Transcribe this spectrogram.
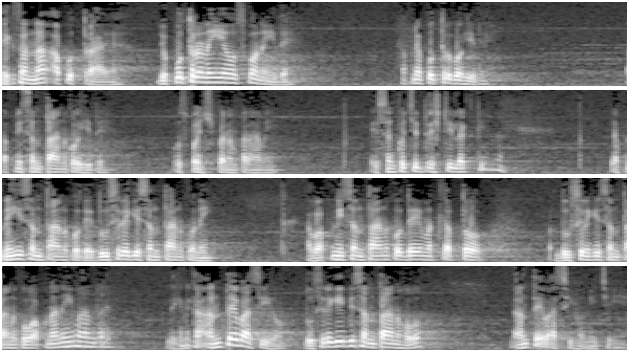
एक तो न अपुत्राय, जो पुत्र नहीं है उसको नहीं दे। अपने पुत्र को ही दे। अपनी संतान को ही दे। उस वंश परंपरा में। ये संकुचित दृष्टि लगती है ना? अपने ही संतान को दे, दूसरे की संतान को नहीं। अब अपनी संतान को दे मतलब तो दूसरे की संतान को अपना नहीं मान रहा। है लेकिन कहा, अंत्यवासी हो। दूसरे की भी संतान हो अंतेवासी होनी चाहिए।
